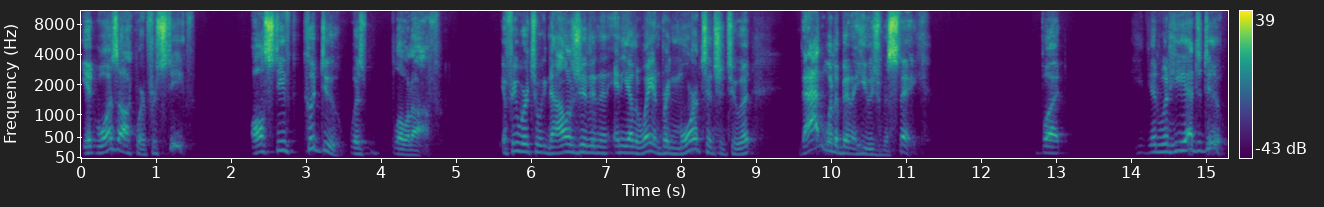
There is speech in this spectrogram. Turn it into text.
it was awkward for Steve. All Steve could do was blow it off. If he were to acknowledge it in any other way and bring more attention to it, that would have been a huge mistake. But he did what he had to do.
